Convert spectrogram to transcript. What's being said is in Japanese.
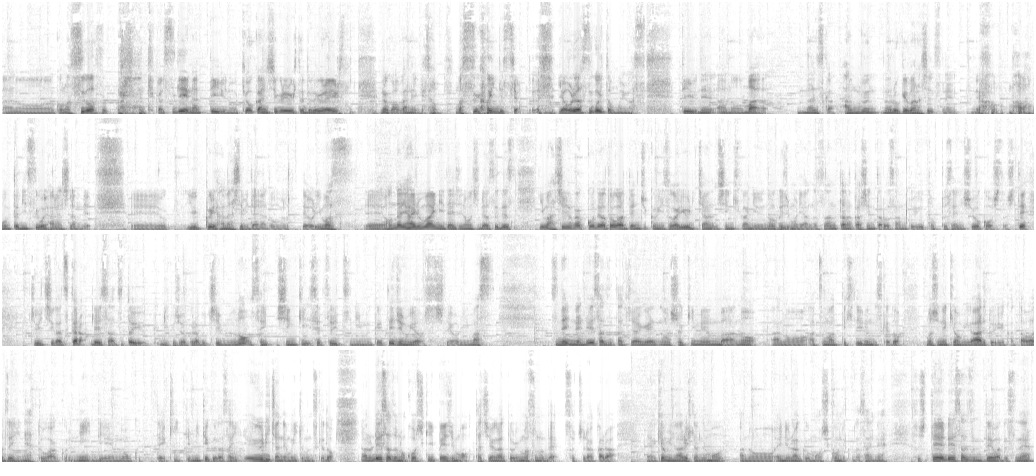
あのー、このすごさっていうかすげえなっていうのを共感してくれる人どれぐらいいるのかわかんないけど まあすごいんですよ。いや俺はすごいと思います。っていうねあのまあ何ですか半分のろけ話ですね。でも まあ本当にすごい話なんで、えー、ゆっくり話してみたいなと思っております。えー、本題に入る前に大事なお知らせです。今走りの学校では戸川天竺君磯貝優里ちゃん新規加入の藤森杏奈さん田中慎太郎さんというトップ選手を講師として11月からレーサーズという陸上クラブチームの新規設立に向けて準備をしております。すでにねレーサーズ立ち上げの初期メンバーのあの集まってきているんですけどもしね興味があるという方は是非ね戸川くんに DM を送って聞いてみてください。ゆりちゃんでもいいと思うんですけどあのレーサーズの公式ページも立ち上がっておりますのでそちらから、えー、興味のある人はねもうあの遠慮なく申し込んでくださいね。そしてレーサーズではですね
